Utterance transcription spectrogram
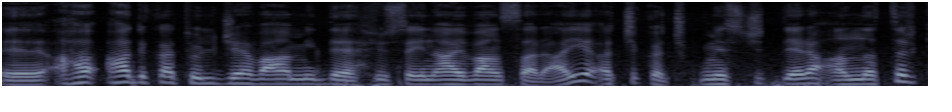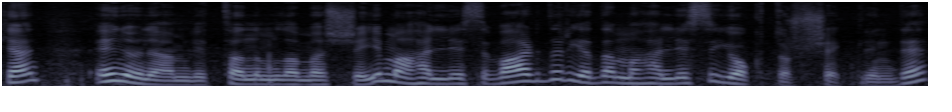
E, Ha- Hadikatül Cevami'de Hüseyin Ayvansaray'ı açık açık mescitleri anlatırken en önemli tanımlama şeyi mahallesi vardır ya da mahallesi yoktur şeklinde.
